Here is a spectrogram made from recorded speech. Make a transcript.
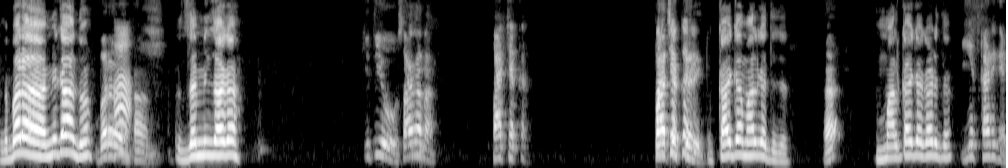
बरं मी काय म्हणतो? बरं हा. हा. जमीन जागा. किती हो? सांगा ना. पाच चक्कर पाच एकर. आहे. काय काय माल का हा? त्याच्यात माल काय काय गाडीत येच काढी काय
